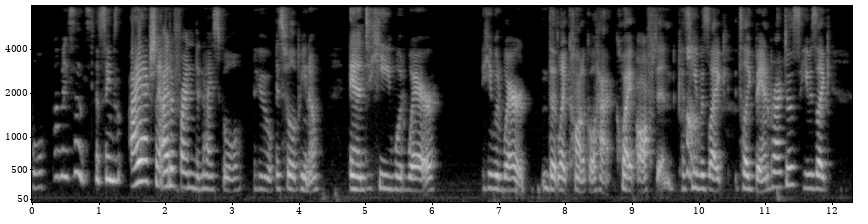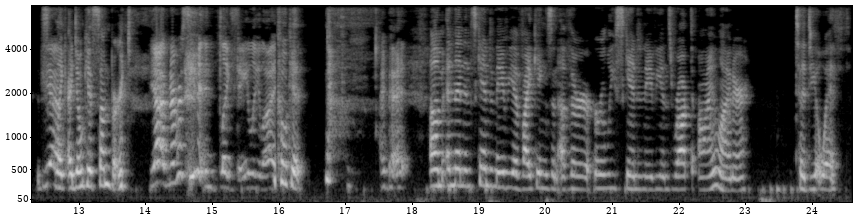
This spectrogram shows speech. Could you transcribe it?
cool. That makes sense. It seems I actually I had a friend in high school who is Filipino, and he would wear he would wear the like conical hat quite often because he was like to like band practice. He was like, it's Yeah. like I don't get sunburned. Yeah, I've never seen it in like daily life. cool kid. I bet. Um, and then in Scandinavia, Vikings and other early Scandinavians rocked eyeliner to deal with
